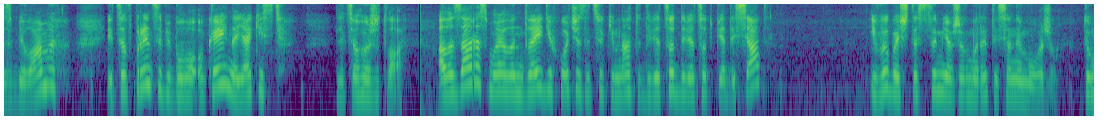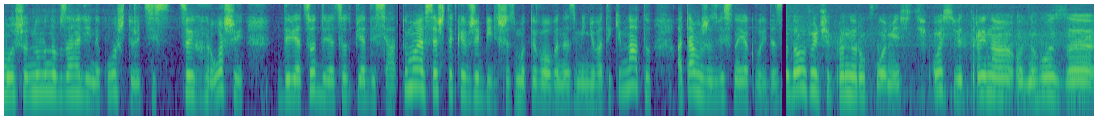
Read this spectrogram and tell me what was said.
з білами. І це, в принципі, було окей на якість для цього житла. Але зараз моя лендлейді хоче за цю кімнату 900-950. І вибачте, з цим я вже вмиритися не можу. Тому що ну воно взагалі не коштує ці, цих грошей 900-950. Тому я все ж таки вже більше змотивована змінювати кімнату, а там вже, звісно, як вийде. Продовжуючи про нерухомість, ось вітрина одного з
